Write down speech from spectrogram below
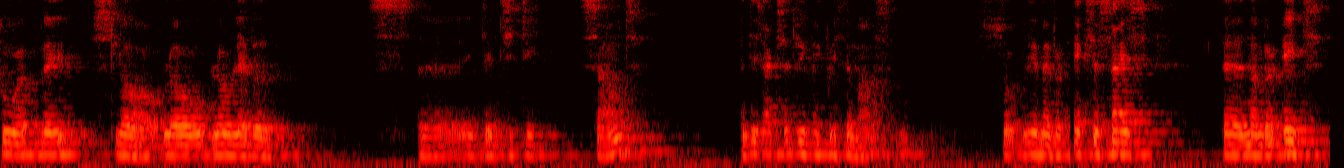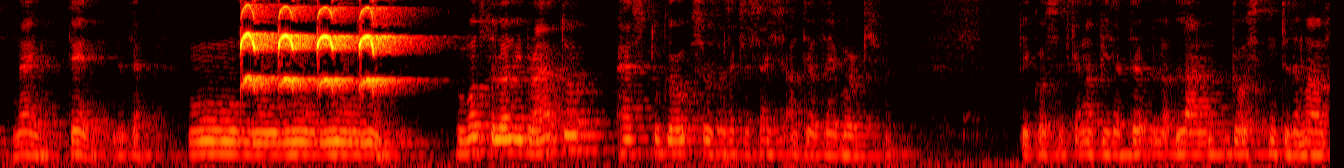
to a very slow, low, low level uh, intensity sound, and this accent we make with the mouth. So remember exercise uh, number 8, 9, 10. Who wants to learn vibrato has to go through those exercises until they work. Because it cannot be that the lung goes into the mouth,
